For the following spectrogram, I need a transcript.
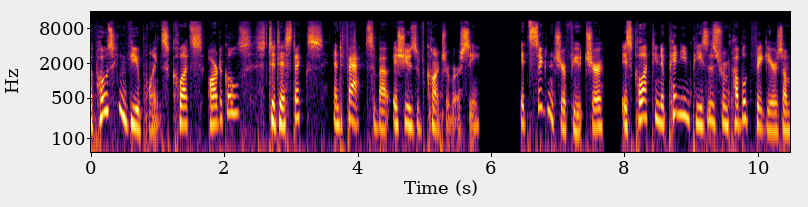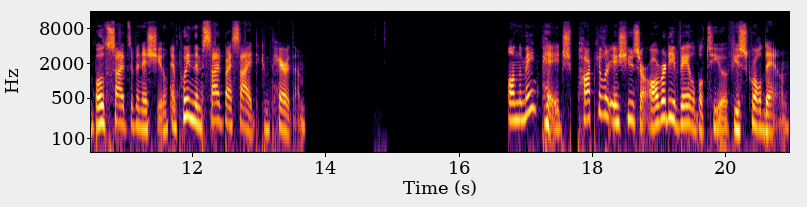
Opposing Viewpoints collects articles, statistics, and facts about issues of controversy. Its signature feature is collecting opinion pieces from public figures on both sides of an issue and putting them side by side to compare them. On the main page, popular issues are already available to you if you scroll down.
